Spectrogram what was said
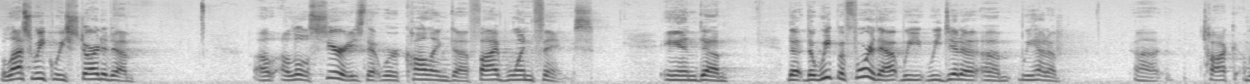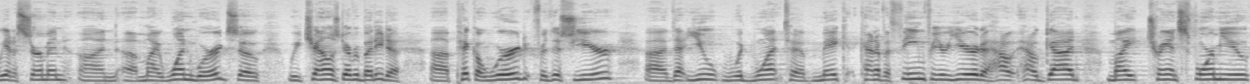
Well, last week we started a, a, a little series that we're calling the Five One Things. And um, the, the week before that, we, we did a, um, we had a uh, talk, we had a sermon on uh, my one word. So we challenged everybody to uh, pick a word for this year uh, that you would want to make kind of a theme for your year to how, how God might transform you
